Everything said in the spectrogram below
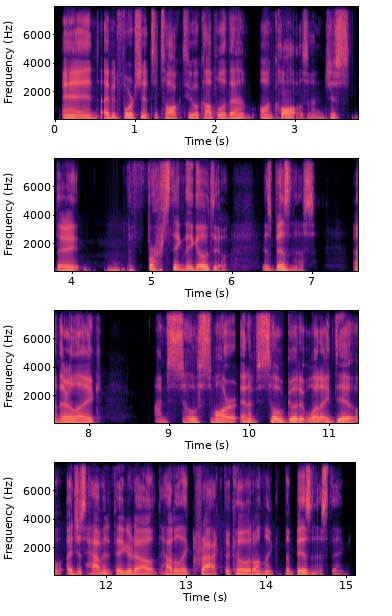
And I've been fortunate to talk to a couple of them on calls, and just they, the first thing they go to is business, and they're like, "I'm so smart and I'm so good at what I do. I just haven't figured out how to like crack the code on like the business thing."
